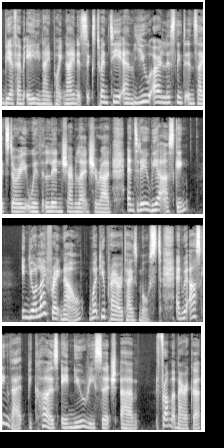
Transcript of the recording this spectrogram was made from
BFM 89.9, it's 620, and you are listening to Inside Story with Lynn, Sharmila, and Sharad. And today we are asking, in your life right now, what do you prioritize most? And we're asking that because a new research um, from America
